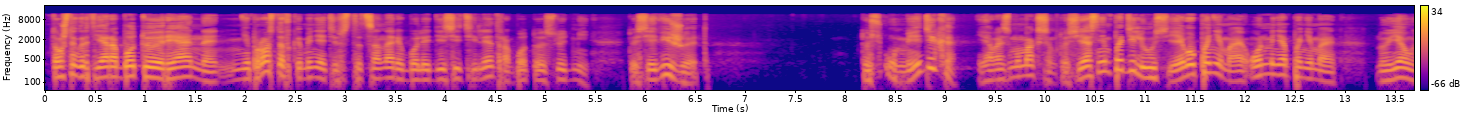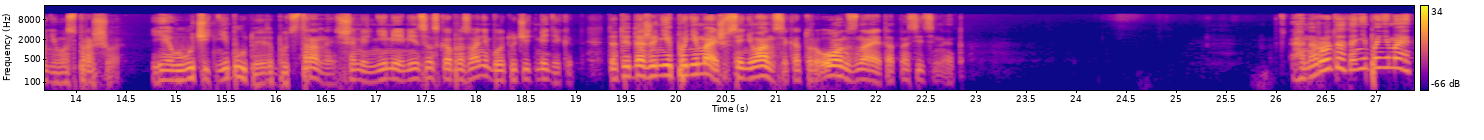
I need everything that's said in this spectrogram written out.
Потому что, говорит, я работаю реально, не просто в кабинете, в стационаре более 10 лет работаю с людьми. То есть я вижу это. То есть у медика я возьму максимум. То есть я с ним поделюсь, я его понимаю, он меня понимает. Но я у него спрашиваю. Я его учить не буду. Это будет странно. Шамиль, не имея медицинского образования, будет учить медика. Да ты даже не понимаешь все нюансы, которые он знает относительно этого. А народ это не понимает.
